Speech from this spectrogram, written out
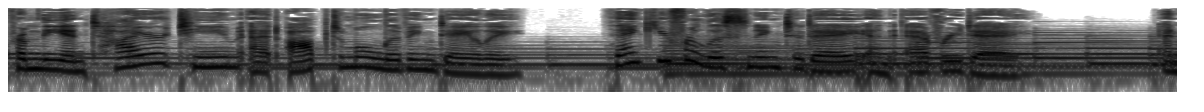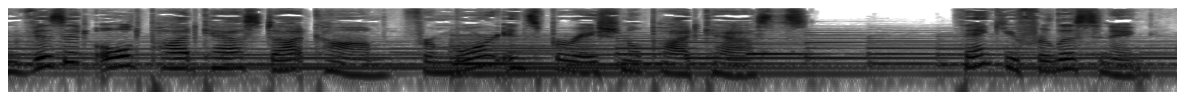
From the entire team at Optimal Living Daily, thank you for listening today and every day. And visit oldpodcast.com for more inspirational podcasts. Thank you for listening.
